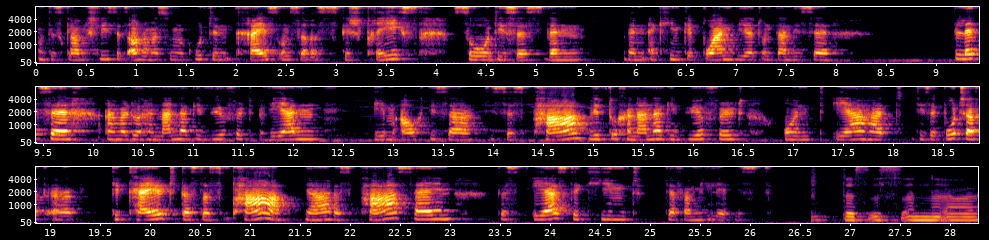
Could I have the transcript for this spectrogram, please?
und das, glaube ich, schließt jetzt auch nochmal so gut den Kreis unseres Gesprächs, so dieses, wenn wenn ein Kind geboren wird und dann diese Plätze einmal durcheinander gewürfelt werden, eben auch dieser, dieses Paar wird durcheinander gewürfelt und er hat diese Botschaft äh, geteilt, dass das Paar, ja, das Paarsein das erste Kind der Familie ist. Das ist ein äh,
